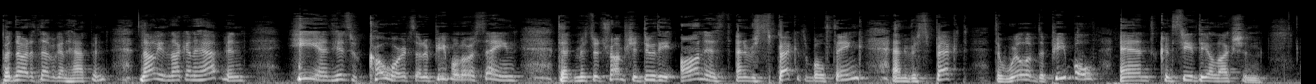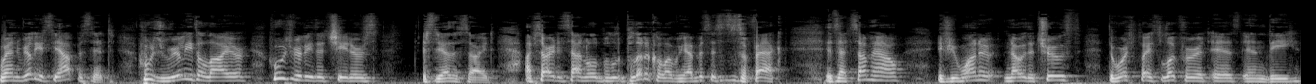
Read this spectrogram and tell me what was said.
But no, that's never going to happen. Not only is not going to happen, he and his cohorts are the people who are saying that Mr. Trump should do the honest and respectable thing and respect the will of the people and concede the election. When really it's the opposite. Who's really the liar? Who's really the cheaters? It's the other side. I'm sorry to sound a little political over here, but this is a fact. Is that somehow, if you want to know the truth, the worst place to look for it is in the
